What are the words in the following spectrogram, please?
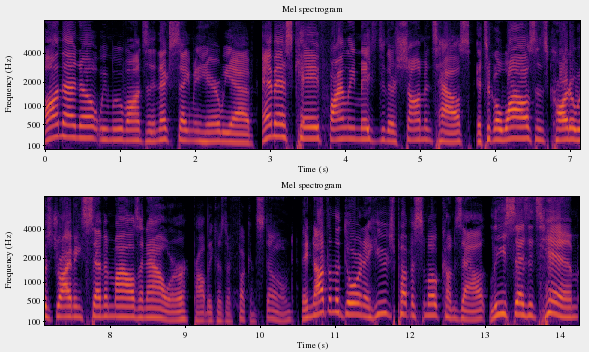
on that note, we move on to the next segment here. We have MSK finally makes it to their shaman's house. It took a while since Carter was driving seven miles an hour, probably because they're fucking stoned. They knocked on the door and a huge puff of smoke comes out. Lee says it's him,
